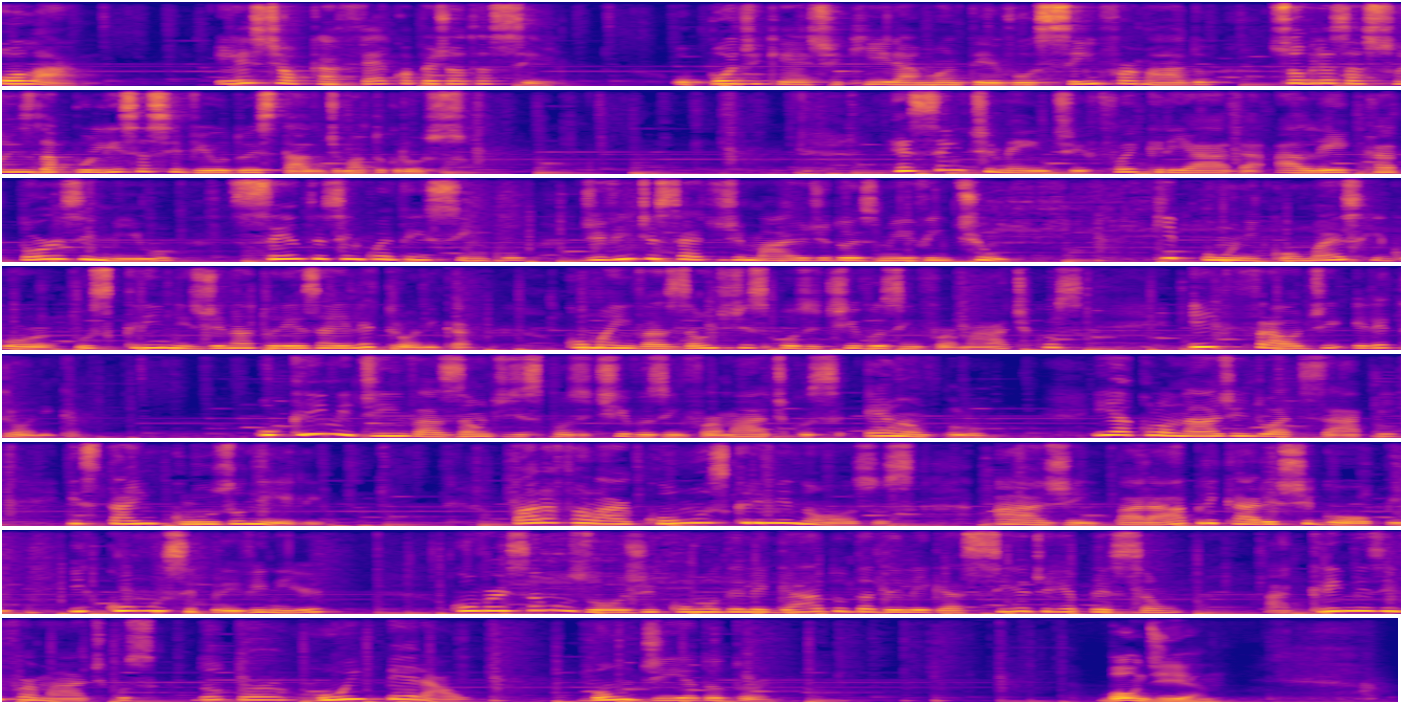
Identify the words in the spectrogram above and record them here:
Olá, este é o Café com a PJC, o podcast que irá manter você informado sobre as ações da Polícia Civil do Estado de Mato Grosso. Recentemente foi criada a Lei 14.155, de 27 de maio de 2021, que pune com mais rigor os crimes de natureza eletrônica, como a invasão de dispositivos informáticos e fraude eletrônica. O crime de invasão de dispositivos informáticos é amplo e a clonagem do WhatsApp está incluso nele. Para falar como os criminosos agem para aplicar este golpe e como se prevenir, conversamos hoje com o delegado da Delegacia de Repressão a Crimes Informáticos, Dr. Rui Peral. Bom dia, doutor. Bom dia.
